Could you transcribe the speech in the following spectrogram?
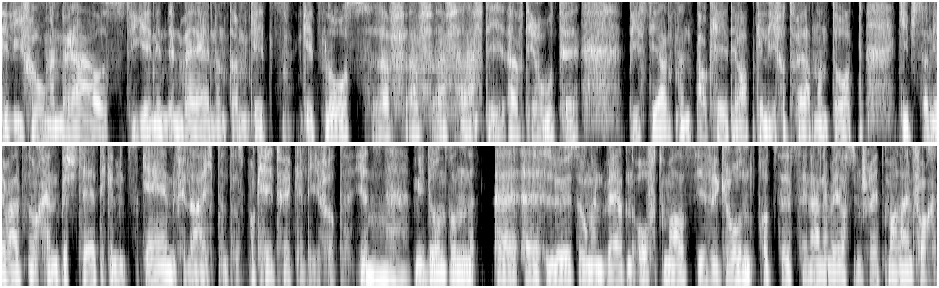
die Lieferungen raus, die gehen in den Van und dann geht's, geht's los auf, auf, auf, auf, die, auf die Route, bis die einzelnen Pakete abgeliefert werden und dort gibt es dann jeweils noch einen bestätigenden Scan vielleicht und das Paket wird geliefert. Jetzt mhm. mit unseren äh, äh Lösungen werden oftmals diese Grundprozesse in einem ersten Schritt mal einfach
